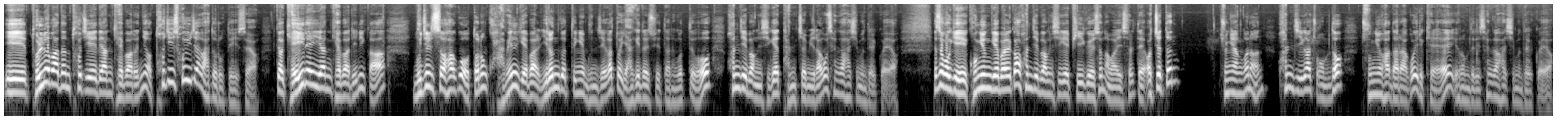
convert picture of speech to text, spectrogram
이 돌려받은 토지에 대한 개발은요 토지 소유자가 하도록 되어 있어요. 그러니까 개인에 의한 개발이니까 무질서하고 또는 과밀 개발 이런 것 등의 문제가 또 야기될 수 있다는 것도 환지 방식의 단점이라고 생각하시면 될 거예요. 그래서 거기 공영 개발과 환지 방식의 비교해서 나와 있을 때 어쨌든 중요한 거는 환지가 조금 더 중요하다라고 이렇게 여러분들이 생각하시면 될 거예요.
